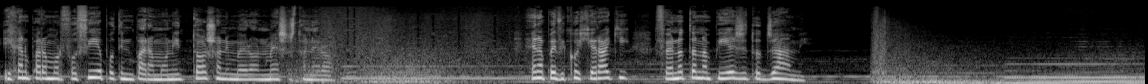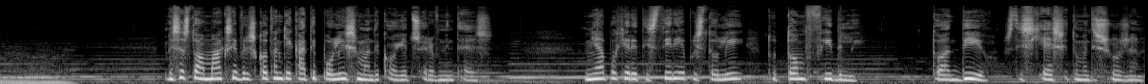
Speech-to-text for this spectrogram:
είχαν παραμορφωθεί από την παραμονή τόσων ημερών μέσα στο νερό. Ένα παιδικό χεράκι φαινόταν να πιέζει το τζάμι. Μέσα στο αμάξι βρισκόταν και κάτι πολύ σημαντικό για τους ερευνητές μια αποχαιρετιστήρια επιστολή του Τόμ Φίντλι, το αντίο στη σχέση του με τη Σούζαν.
